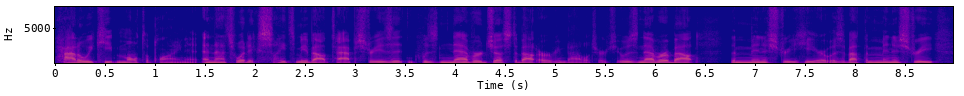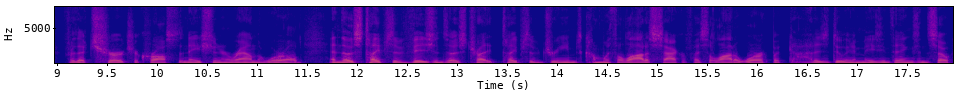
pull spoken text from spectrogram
how do we keep multiplying it? And that's what excites me about Tapestry is it was never just about Irving Bible Church. It was never about the ministry here. It was about the ministry for the church across the nation and around the world. And those types of visions, those tri- types of dreams come with a lot of sacrifice, a lot of work, but God is doing amazing things. And so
